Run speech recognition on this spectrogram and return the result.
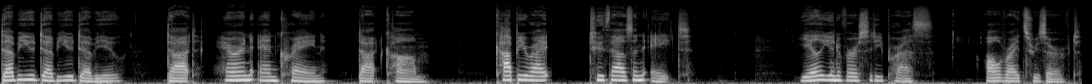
www.heronandcrane.com. Copyright 2008. Yale University Press. All rights reserved.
